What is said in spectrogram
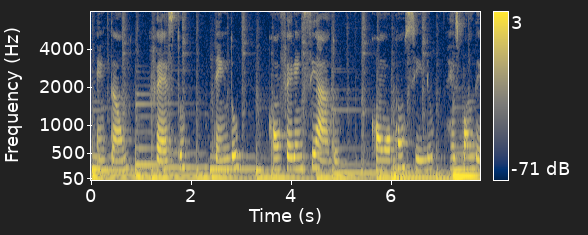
Então, Festo, tendo conferenciado com o concílio, respondeu:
